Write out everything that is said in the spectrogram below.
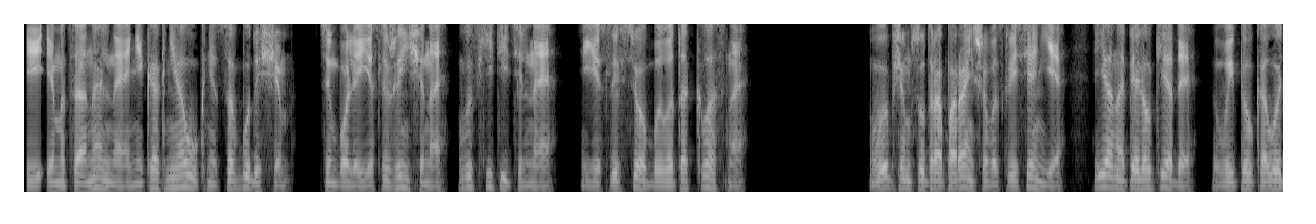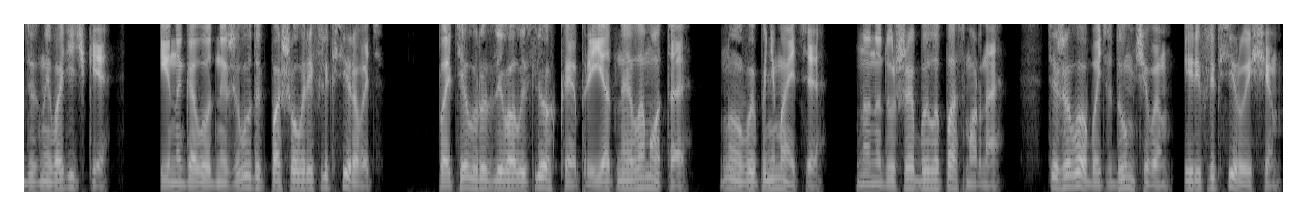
и эмоциональная никак не аукнется в будущем, тем более если женщина восхитительная, если все было так классно. В общем, с утра пораньше, в воскресенье, я напялил кеды, выпил колодезной водички и на голодный желудок пошел рефлексировать. По телу разливалась легкая, приятная ломота. Ну, вы понимаете, но на душе было пасмурно. Тяжело быть вдумчивым и рефлексирующим.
